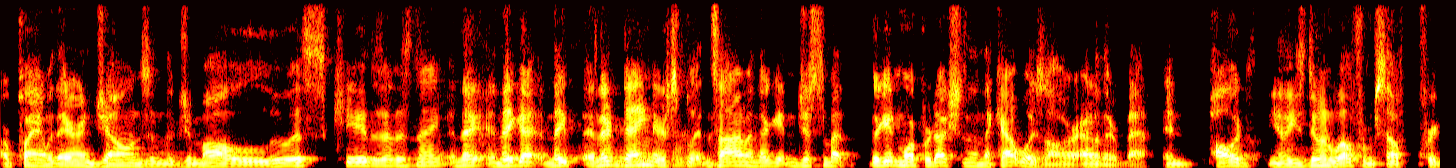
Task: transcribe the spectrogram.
are playing with Aaron Jones and the Jamal Lewis kid, is that his name? And they and they got and they and they're dang near splitting time and they're getting just about they're getting more production than the Cowboys are out of their bat. And Pollard, you know, he's doing well for himself for a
